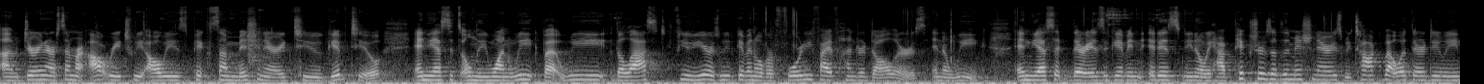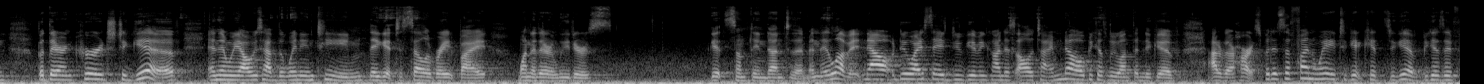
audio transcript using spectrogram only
Um, during our summer outreach, we always pick some missionary to give to. And yes, it's only one week, but we the last few years, we've given over $4,500 in a week. And yes, it, there is a giving, it is, you know, we have pictures of the missionaries, we talk about what they're doing, but they're encouraged to give. And then we always have the winning team, they get to celebrate by one of their leaders get something done to them and they love it. Now do i say do giving contests all the time? No because we want them to give out of their hearts. But it's a fun way to get kids to give because if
